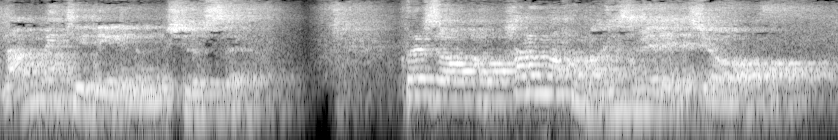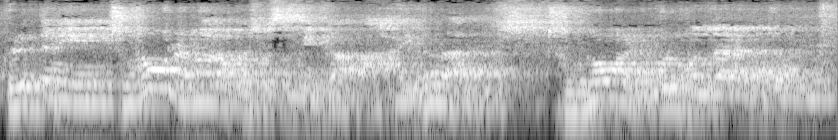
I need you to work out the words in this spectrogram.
남 밑에 되기 너무 싫었어요. 그래서 하루만큼 받겠습니다 했죠. 그랬더니 주봉을 얼마 받고 싶습니까? 아, 이거는 주봉을 물어본다는 좀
